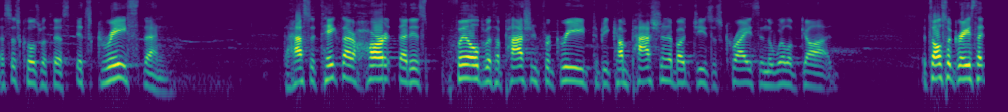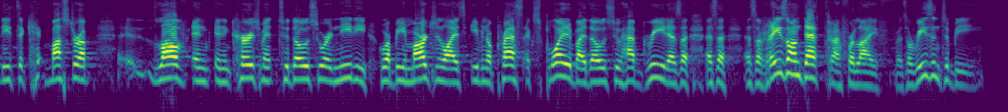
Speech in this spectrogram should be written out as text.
Let's just close with this. It's grace then that has to take that heart that is filled with a passion for greed to become passionate about Jesus Christ and the will of God. It's also grace that needs to muster up uh, love and, and, encouragement to those who are needy, who are being marginalized, even oppressed, exploited by those who have greed as a, as a, as a raison d'etre for life, as a reason to be.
